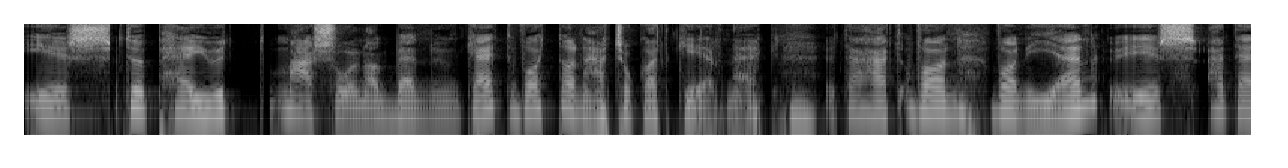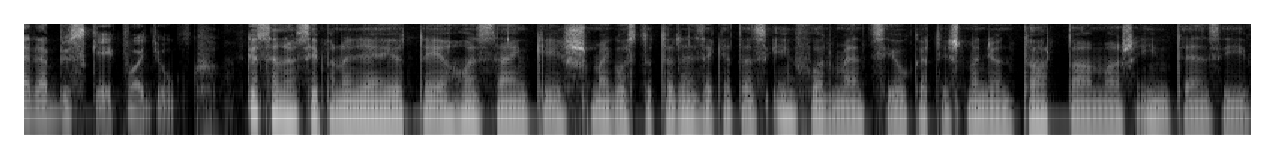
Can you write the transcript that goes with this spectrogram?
és több helyütt másolnak bennünket, vagy tanácsokat kérnek. Hm. Tehát van, van ilyen, és hát erre büszkék vagyunk. Köszönöm szépen, hogy eljöttél hozzánk, és megosztottad ezeket az információkat, és nagyon tartalmas, intenzív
